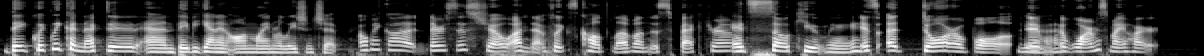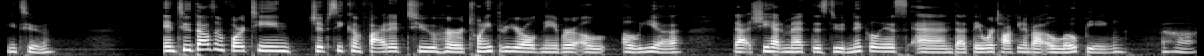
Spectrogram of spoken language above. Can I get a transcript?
They quickly connected and they began an online relationship. oh my god, there's this show on Netflix called Love on the Spectrum. It's so cute, me. it's adorable. Yeah. It, it warms my heart. Me too. In 2014, Gypsy confided to her 23 year old neighbor, Al- Aaliyah, that she had met this dude, Nicholas, and that they were talking about eloping. Uh-huh.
